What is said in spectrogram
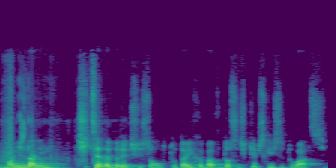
moim zdaniem, ci celebryci są tutaj chyba w dosyć kiepskiej sytuacji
